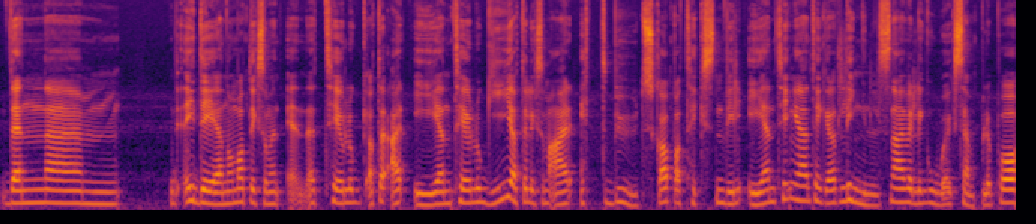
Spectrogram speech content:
den um, ideen om at, liksom en, en teologi, at det er én teologi, at det liksom er ett budskap, at teksten vil én ting. Jeg tenker at lignelsen er veldig gode eksempler på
